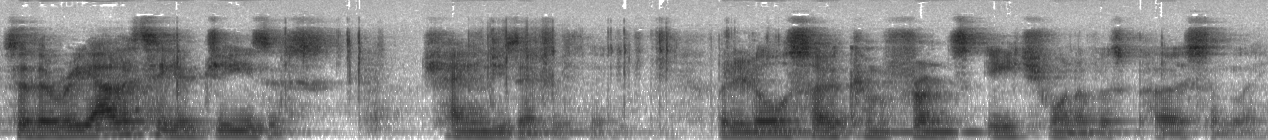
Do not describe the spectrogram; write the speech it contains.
So the reality of Jesus changes everything, but it also confronts each one of us personally.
